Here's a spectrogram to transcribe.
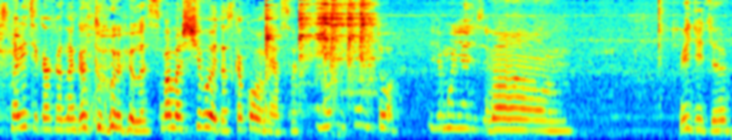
Смотрите, как она готовилась. Мама, с чего это? С какого мяса? Ну, то, ему нельзя. Мам, Видите,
